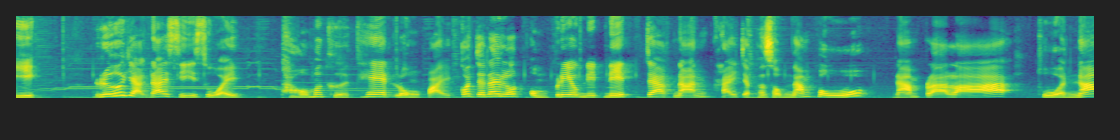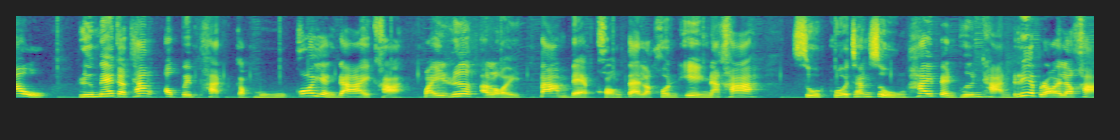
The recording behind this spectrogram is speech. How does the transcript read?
อีก หรืออยากได้สีสวยเผามะเขือเทศลงไปก็จะได้รสอมเปรี้ยวนิดๆ จากนั้นใครจะผสมน้ำปู น้ำปลาล้า ถั่วเน่า หรือแม้กระทั่งเอาไปผัดกับหมูก็ยังได้ค่ะ ไปเลือกอร่อยตามแบบของแต่ละคนเองนะคะ สูตรครัวชั้นสูงให้เป็นพื้นฐานเรียบร้อยแล้วค่ะ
